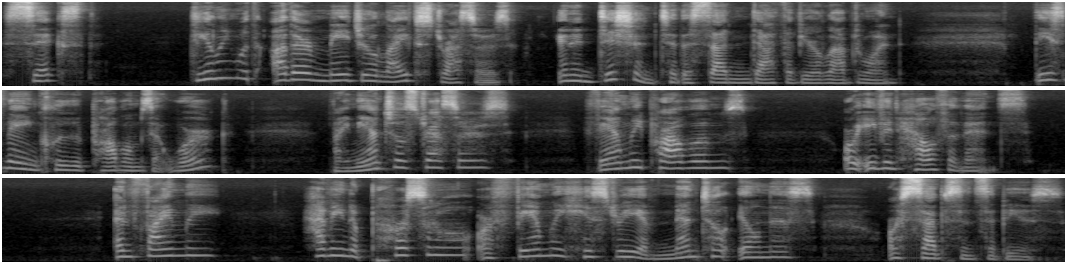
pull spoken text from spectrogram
Sixth, dealing with other major life stressors in addition to the sudden death of your loved one. These may include problems at work, financial stressors, family problems, or even health events. And finally, having a personal or family history of mental illness or substance abuse.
